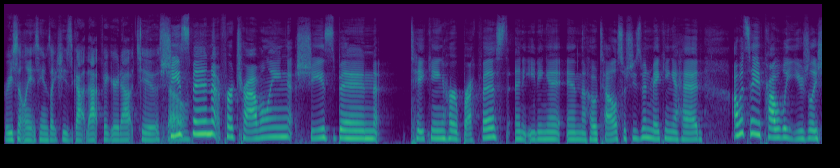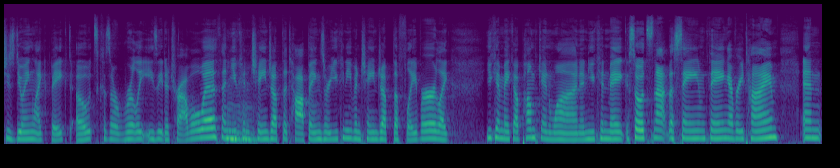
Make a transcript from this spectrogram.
recently it seems like she's got that figured out too so. She's been for traveling, she's been taking her breakfast and eating it in the hotel. So she's been making ahead. I would say probably usually she's doing like baked oats because they're really easy to travel with and you can change up the toppings or you can even change up the flavor. Like you can make a pumpkin one and you can make so it's not the same thing every time. And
